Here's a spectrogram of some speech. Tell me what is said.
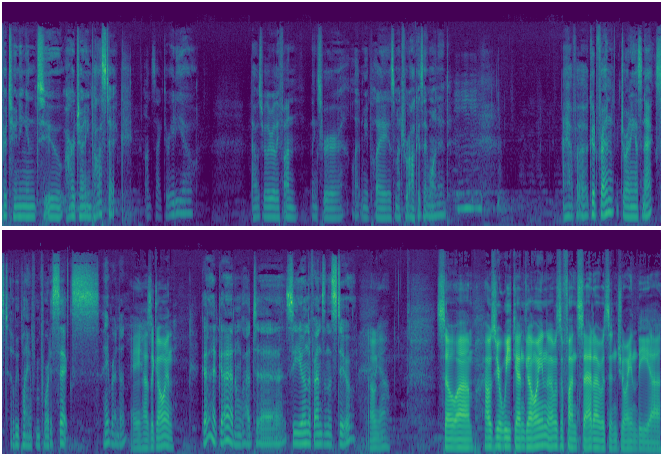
For tuning into Hard Shiny Plastic on Psyched Radio. That was really, really fun. Thanks for letting me play as much rock as I wanted. I have a good friend joining us next. He'll be playing from 4 to 6. Hey, Brendan. Hey, how's it going? Good, good. I'm glad to see you and the friends in the stew. Oh yeah. So, um, how's your weekend going? That was a fun set. I was enjoying the uh,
